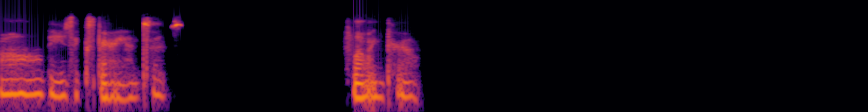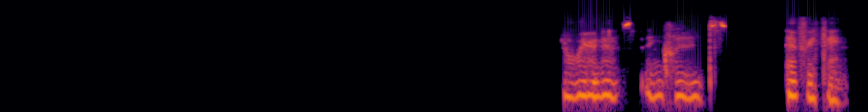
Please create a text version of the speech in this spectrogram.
All these experiences flowing through. Awareness includes everything.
